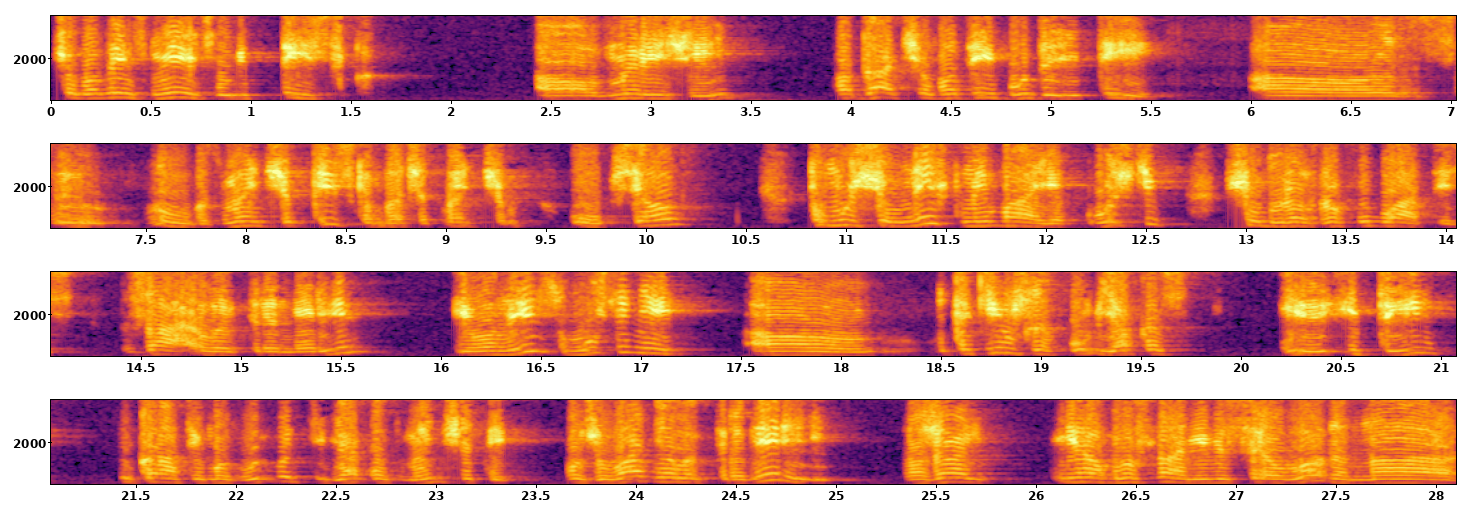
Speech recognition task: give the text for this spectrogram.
що вони зменшують тиск а, в мережі, подача води буде йти а, з, ну, з меншим тиском, значить меншим обсягом, тому що в них немає коштів, щоб розрахуватись за електроенергію, і вони змушені а, таким шляхом якось і, іти, шукати можливості, якось зменшити споживання електроенергії. На жаль, ні обласна, ні місцева влада на, е,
